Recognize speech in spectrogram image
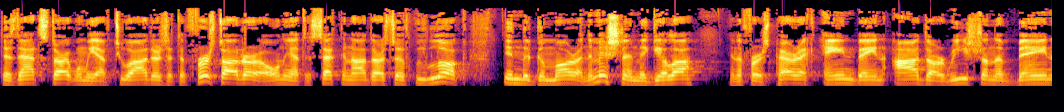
does that start when we have two Adars at the first Adar or only at the second Adar? So if we look in the Gemara and the Mishnah and Megillah, in the first parak, Ein Bein Adar Rishon, the Bein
